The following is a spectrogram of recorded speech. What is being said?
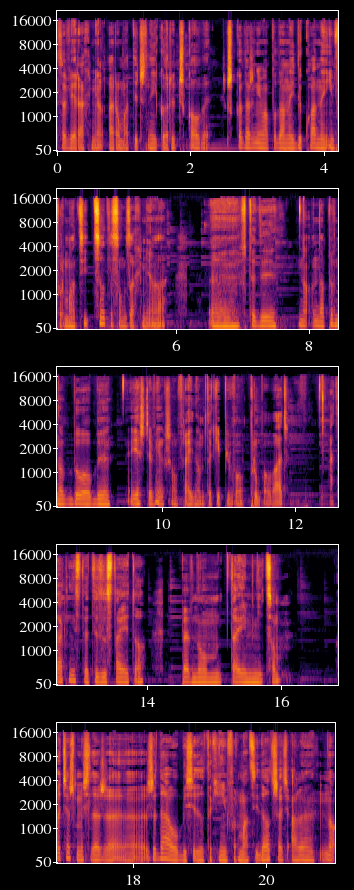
Zawiera chmiel aromatyczny i goryczkowy. Szkoda, że nie ma podanej dokładnej informacji, co to są za chmiele. E, wtedy no, na pewno byłoby jeszcze większą frajdą takie piwo próbować. A tak niestety zostaje to pewną tajemnicą. Chociaż myślę, że, że dałoby się do takiej informacji dotrzeć, ale no,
